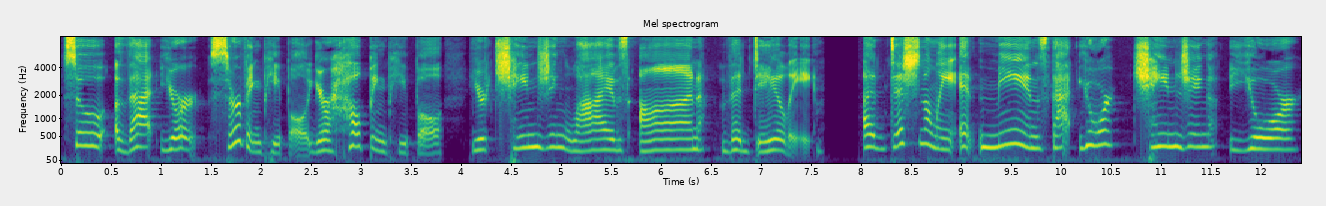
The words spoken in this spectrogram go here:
so that you're serving people, you're helping people, you're changing lives on the daily. Additionally, it means that you're changing your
